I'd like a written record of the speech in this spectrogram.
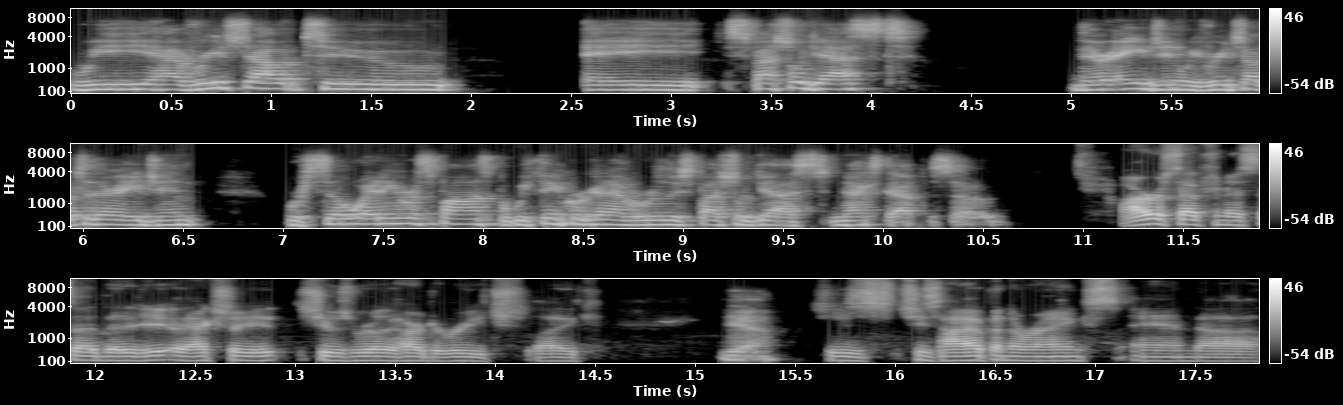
we have reached out to a special guest, their agent. We've reached out to their agent. We're still waiting a response, but we think we're going to have a really special guest next episode. Our receptionist said that it actually she was really hard to reach. Like, yeah, she's she's high up in the ranks, and uh,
